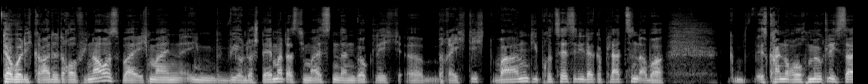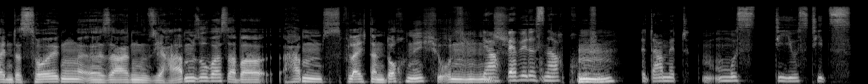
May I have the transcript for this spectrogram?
Da wollte ich gerade drauf hinaus, weil ich meine, wie unterstellen wir, dass die meisten dann wirklich äh, berechtigt waren, die Prozesse, die da geplatzt sind, aber es kann doch auch möglich sein, dass Zeugen äh, sagen, sie haben sowas, aber haben es vielleicht dann doch nicht und Ja, wer will das nachprüfen? Mhm. Damit muss die Justiz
